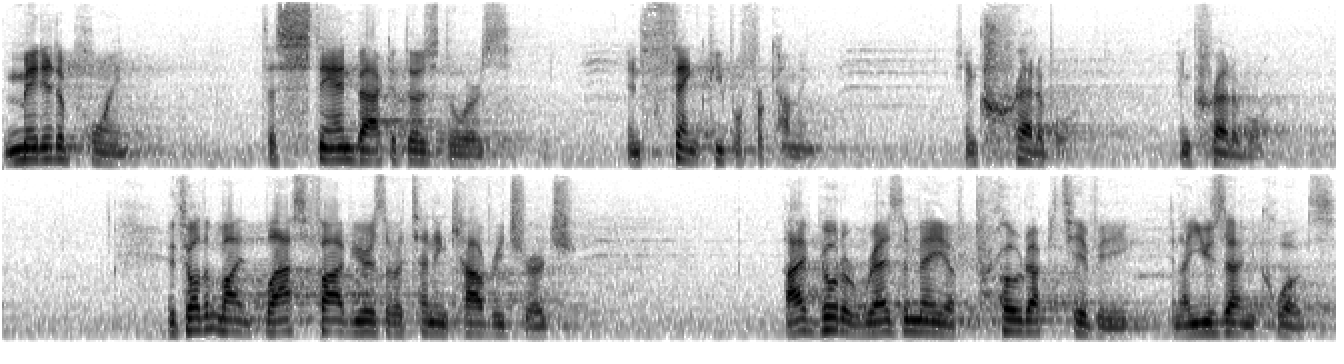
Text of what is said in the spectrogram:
made it a point to stand back at those doors and thank people for coming. Incredible. Incredible. And throughout my last five years of attending Calvary Church, I've built a resume of productivity, and I use that in quotes.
